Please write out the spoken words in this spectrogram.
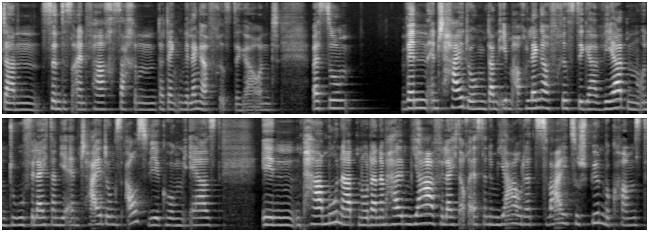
dann sind es einfach Sachen, da denken wir längerfristiger. Und weißt du, wenn Entscheidungen dann eben auch längerfristiger werden und du vielleicht dann die Entscheidungsauswirkungen erst in ein paar Monaten oder einem halben Jahr, vielleicht auch erst in einem Jahr oder zwei zu spüren bekommst,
